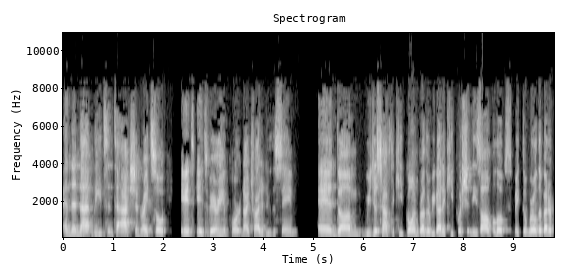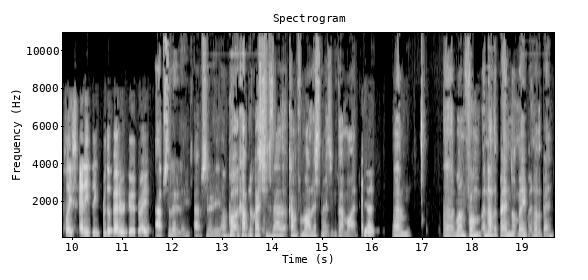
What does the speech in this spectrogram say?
and then that leads into action, right? So it's it's very important. I try to do the same, and um, we just have to keep going, brother. We got to keep pushing these envelopes, make the world a better place. Anything for the better good, right? Absolutely, absolutely. I've got a couple of questions now that come from our listeners, if you don't mind. Yeah. Um, uh, one from another Ben, not me, but another Ben,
